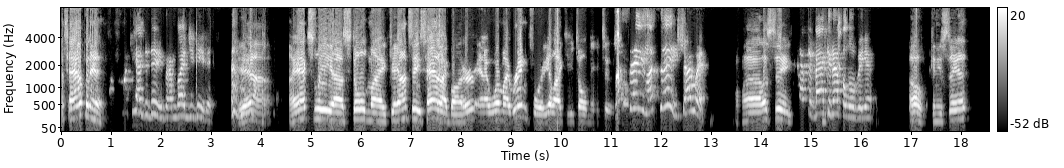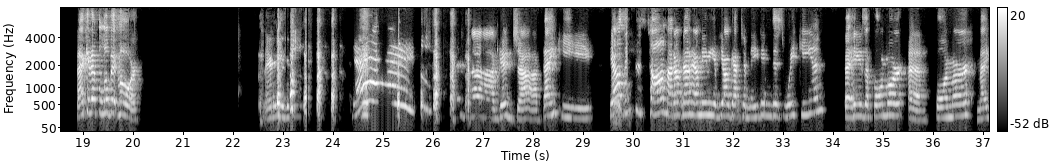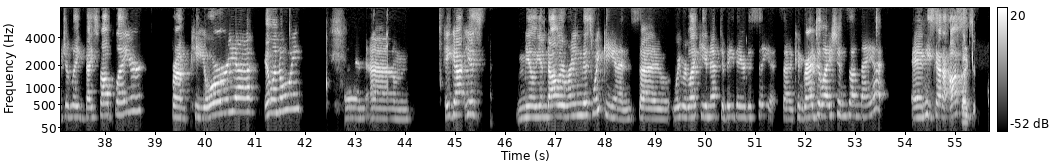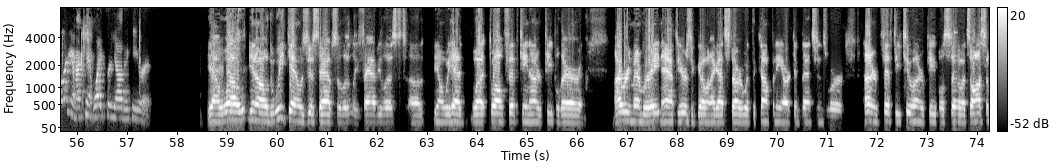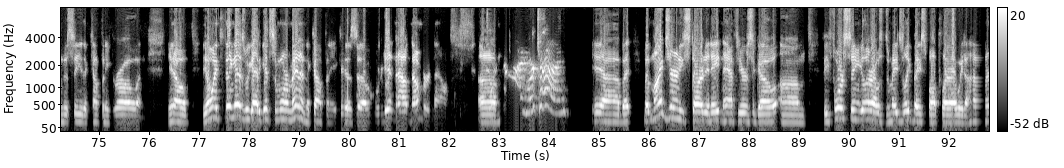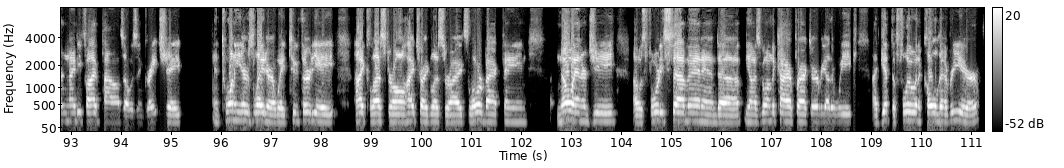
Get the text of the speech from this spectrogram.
what's happening? What you had to do, but I'm glad you did it. yeah, I actually uh, stole my fiance's hat I bought her, and I wore my ring for you, like you told me to. Let's see. Let's see. Show it. Uh, let's see. You have to back it up a little bit. Oh, can you see it? Back it up a little bit more. There you go. Yay! Ah, good job. Thank you. Y'all, this is Tom. I don't know how many of y'all got to meet him this weekend, but he is a former uh, former Major League Baseball player from Peoria, Illinois. And um, he got his million dollar ring this weekend. So we were lucky enough to be there to see it. So congratulations on that. And he's got an awesome story, and I can't wait for y'all to hear it. Yeah, well, you know, the weekend was just absolutely fabulous. Uh, you know, we had, what, 12, 1,500 people there. And I remember eight and a half years ago when I got started with the company, our conventions were 150, 200 people. So it's awesome to see the company grow. And, you know, the only thing is we got to get some more men in the company because uh, we're getting outnumbered now. Um, we're trying. We're trying. Yeah, but but my journey started eight and a half years ago. Um, before Singular, I was a Major League Baseball player. I weighed 195 pounds. I was in great shape. And 20 years later, I weighed 238, high cholesterol, high triglycerides, lower back pain, no energy. I was 47, and uh, you know I was going to the chiropractor every other week. I'd get the flu and a cold every year,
